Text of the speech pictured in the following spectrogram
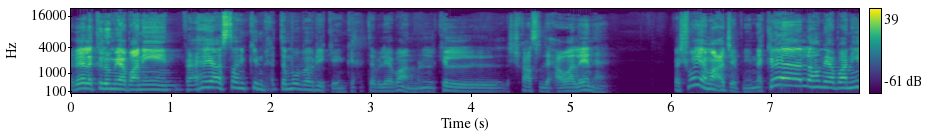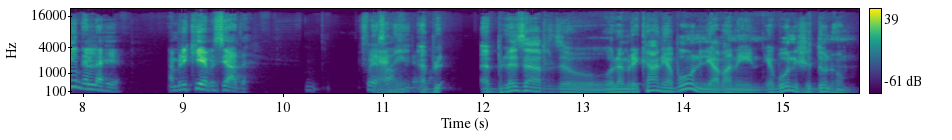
هذول كلهم يابانيين. فهي أصلا يمكن حتى مو بأمريكا يمكن حتى باليابان من كل الأشخاص اللي حوالينها. فشوية ما عجبني إن كلهم يابانيين إلا هي. أمريكية بزيادة. شوية يعني. Blizzard والأمريكان يبون اليابانيين يبون يشدونهم.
